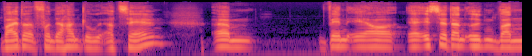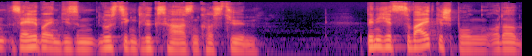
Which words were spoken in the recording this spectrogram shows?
weiter von der Handlung erzählen. Ähm, wenn er, er ist ja dann irgendwann selber in diesem lustigen Glückshasenkostüm. Bin ich jetzt zu weit gesprungen oder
